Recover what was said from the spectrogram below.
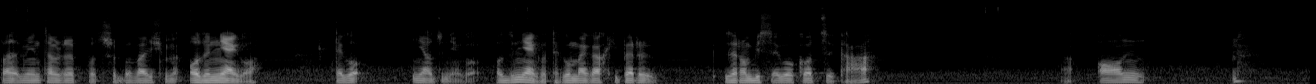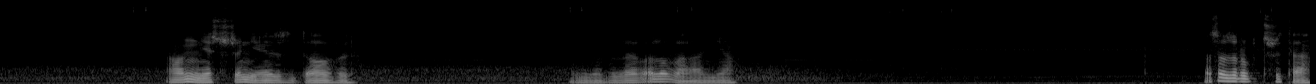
pamiętam, że potrzebowaliśmy od niego tego, nie od niego, od niego tego mega hiper zarąbistego kocyka. A on, on jeszcze nie jest do wy, do. No co zrób 3T?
